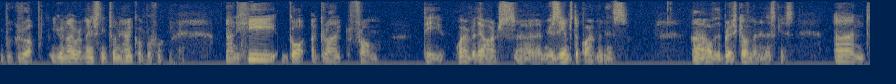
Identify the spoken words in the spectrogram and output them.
we grew up. You and I were mentioning Tony Hancock before, yeah. and he got a grant from the whatever the arts uh, museums department is uh, of the British government in this case, and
